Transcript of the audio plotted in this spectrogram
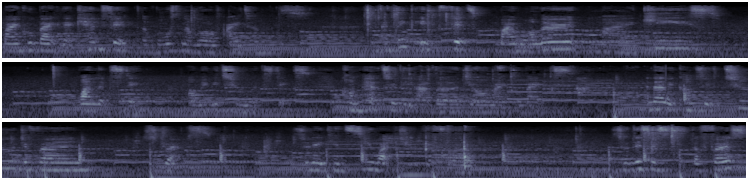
micro bag that can fit the most number of items. I think it fits my wallet, my keys, one lipstick, or maybe two lipsticks, compared to the other Dior micro bags. And then it comes with two different straps, so they can see what you prefer. So this is the first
